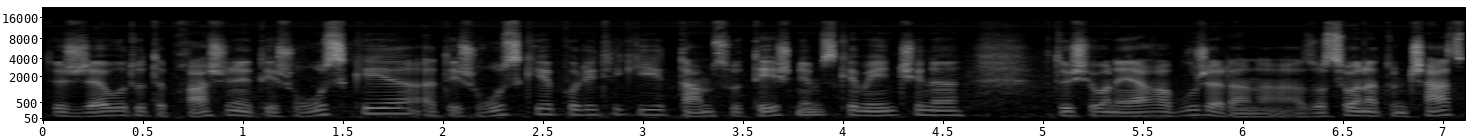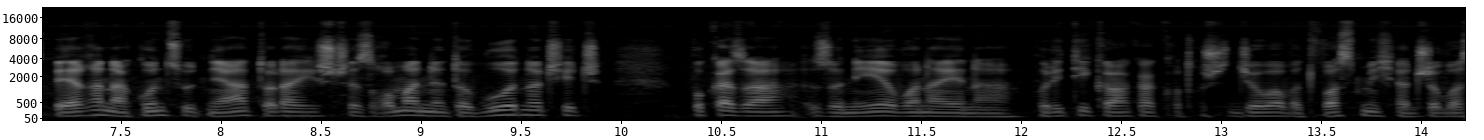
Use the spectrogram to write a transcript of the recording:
že žiaľ tu prašenie tiež ruské a tiež ruské politiky, tam sú tiež nemské menšiny, to je ona jara vúžadaná. A zo sa na ten čas bere na koncu dňa, teda ešte zromadne to vúhodnočiť, pokaza, že nie ona je na politikárka, ktorá žiava od 8 a žiava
